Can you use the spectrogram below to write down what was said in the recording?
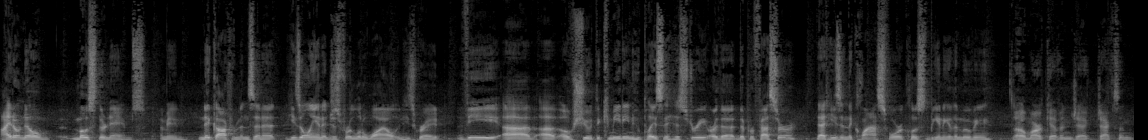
I don't know most of their names. I mean, Nick Offerman's in it. He's only in it just for a little while, and he's great. The uh, uh, oh shoot, the comedian who plays the history or the the professor that he's in the class for close to the beginning of the movie. Oh, Mark Evan Jack- Jackson?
